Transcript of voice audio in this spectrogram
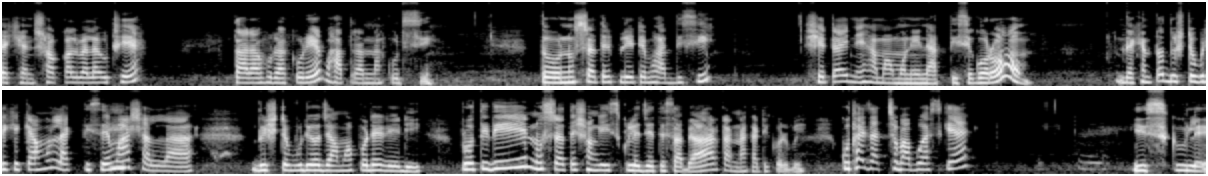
দেখেন সকালবেলা উঠে তাড়াহুড়া করে ভাত রান্না করছি। তো নুসরাতের প্লেটে ভাত দিছি। সেটাই নেহা মামনি নাড়তিছে গরম? দেখেন তো বুড়িকে কেমন লাগতেছে মাশাল্লাহ বুড়িও জামা পরে রেডি প্রতিদিন নুসরাতের সঙ্গে স্কুলে যেতে চাবে, আর কান্নাকাটি করবে। কোথায় যাচ্ছ বাবু আজকে? স্কুলে।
